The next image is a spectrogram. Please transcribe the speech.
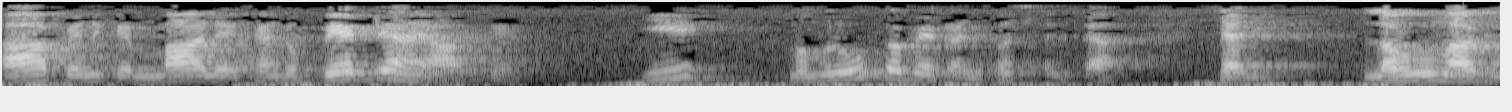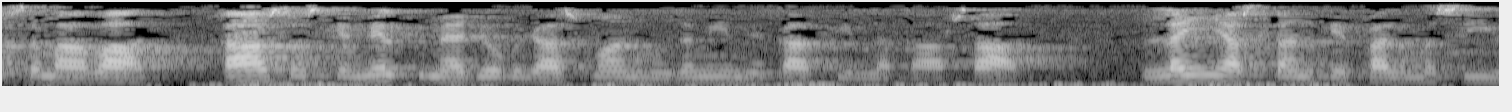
آپ ان کے مالک ہیں تو بیٹے ہیں آپ کے۔ یہ مملوک کا بیٹا نہیں بن سکتا۔ یعنی لہو معافی سماوات خاص اس کے ملک میں جو کچھ آسمان زمین میں کافی اللہ کا ساتھ لئیستن کے پھل مسیح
